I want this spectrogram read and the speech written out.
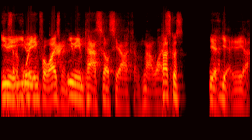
you instead mean, of waiting mean, for Wiseman. You mean Pascal Siakam, not Wiseman? Pascal, yeah, yeah, yeah, yeah.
